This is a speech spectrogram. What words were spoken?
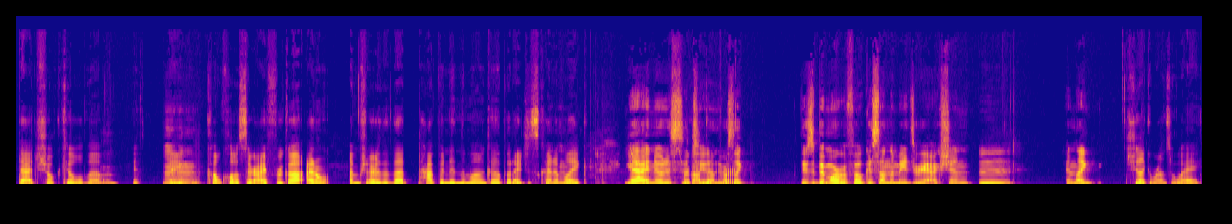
that she'll kill them if they Mm-hmm. come closer. I forgot. I don't. I'm sure that that happened in the manga, but I just kind of like. yeah, I noticed it too. There was like, there's a bit more of a focus on the maid's reaction. Mm, And like, she like runs away.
